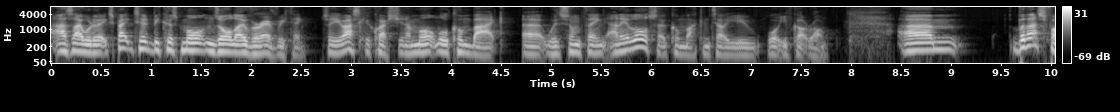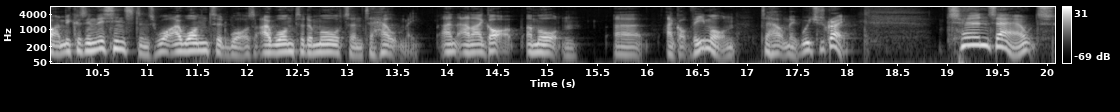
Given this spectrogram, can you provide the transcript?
As I would have expected, because Morton's all over everything. So you ask a question, and Morton will come back uh, with something, and he'll also come back and tell you what you've got wrong. Um, but that's fine because in this instance, what I wanted was I wanted a Morton to help me, and and I got a Morton. Uh, I got the Morton to help me, which was great. Turns out,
